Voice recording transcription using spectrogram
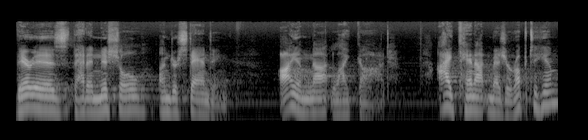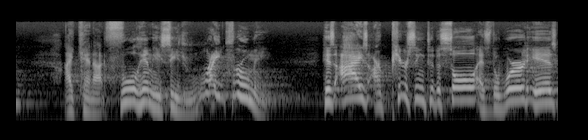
There is that initial understanding I am not like God. I cannot measure up to Him. I cannot fool Him. He sees right through me. His eyes are piercing to the soul, as the word is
